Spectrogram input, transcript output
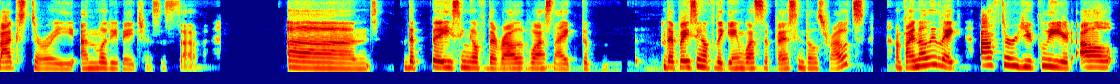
backstory and motivations and stuff. And the pacing of the route was like the the pacing of the game was the best in those routes. And finally like after you cleared all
